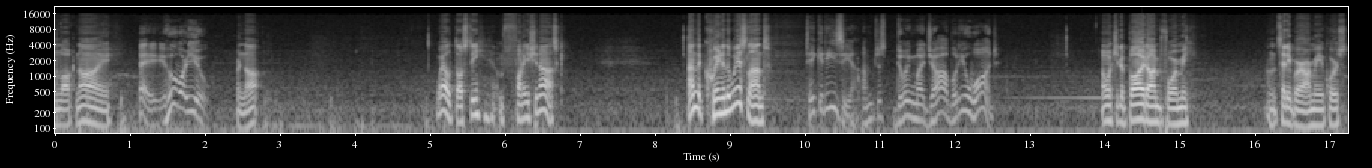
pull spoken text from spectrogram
unlock now? Hey, who are you? Or not? Well, Dusty, funny you should ask. I'm the Queen of the Wasteland. Take it easy. I'm just doing my job. What do you want? I want you to bow down before me. And the teddy bear army, of course.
